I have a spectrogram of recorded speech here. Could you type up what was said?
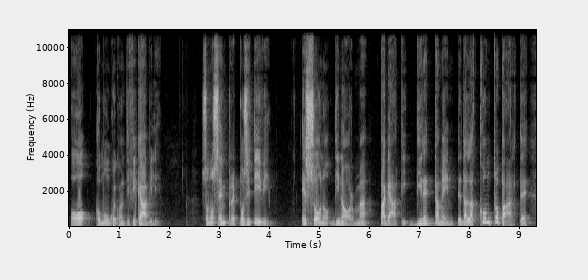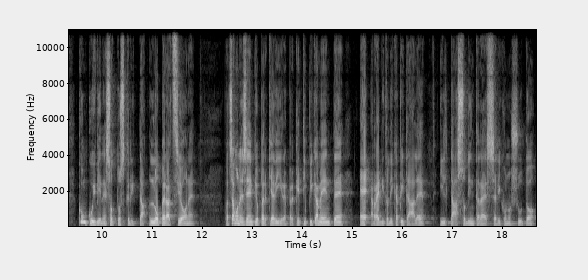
o comunque quantificabili, sono sempre positivi e sono di norma pagati direttamente dalla controparte con cui viene sottoscritta l'operazione. Facciamo un esempio per chiarire, perché tipicamente è reddito di capitale il tasso di interesse riconosciuto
